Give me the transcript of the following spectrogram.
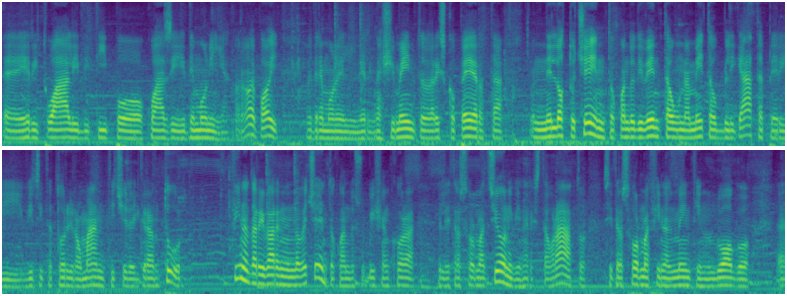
eh, e rituali di tipo quasi demoniaco. No? E poi vedremo nel, nel Rinascimento la riscoperta, nell'Ottocento quando diventa una meta obbligata per i visitatori romantici del Grand Tour fino ad arrivare nel Novecento, quando subisce ancora delle trasformazioni, viene restaurato, si trasforma finalmente in un luogo eh,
